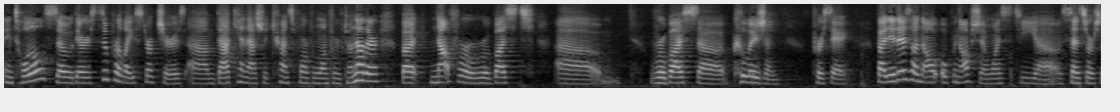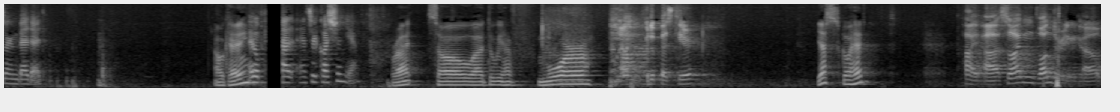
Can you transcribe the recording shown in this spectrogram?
in total. So they're super light structures um, that can actually transform from one form to another, but not for a robust, um, robust uh, collision per se. But it is an open option once the uh, sensors are embedded. Okay. I hope that answered your question. Yeah. Right. So uh, do we have more? Budapest here. Yes, go ahead. Hi, uh, so I'm wondering, uh,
